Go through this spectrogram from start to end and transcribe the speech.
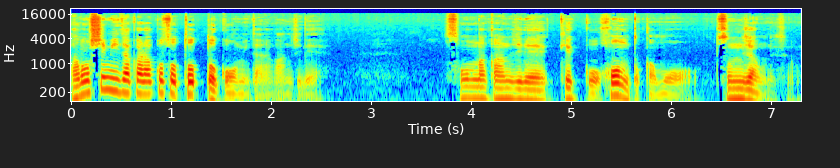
楽しみだからこそ撮っとこうみたいな感じで、そんな感じで結構本とかも積んじゃうんですよね。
